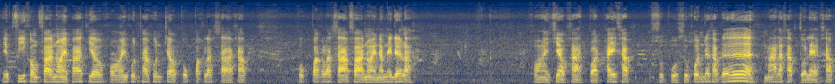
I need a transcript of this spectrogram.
เอฟซีของฟ้าน้อยพาเที่ยวขอให้คุณพาคุณเจ้าปกปักรักษาครับ ปกปักรักษาฟ้าน้อยน้ำในเด้อล่ะขอให้แคล้วคลาดปลอดภัยครับ สุขูสุคนเด้อครับเด้อมาแล้วครับ ตัวแรกครับ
